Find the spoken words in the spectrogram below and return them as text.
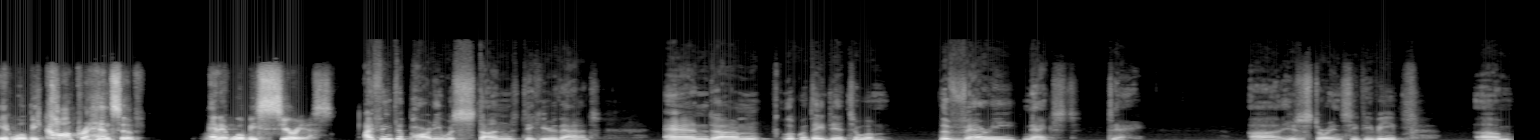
It will be comprehensive and it will be serious. I think the party was stunned to hear that. And um, look what they did to him. The very next day, uh, here's a story in CTV. Um,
